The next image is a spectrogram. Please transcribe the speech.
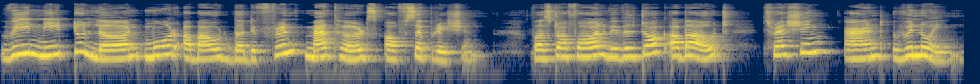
we need to learn more about the different methods of separation. First of all, we will talk about threshing and winnowing.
